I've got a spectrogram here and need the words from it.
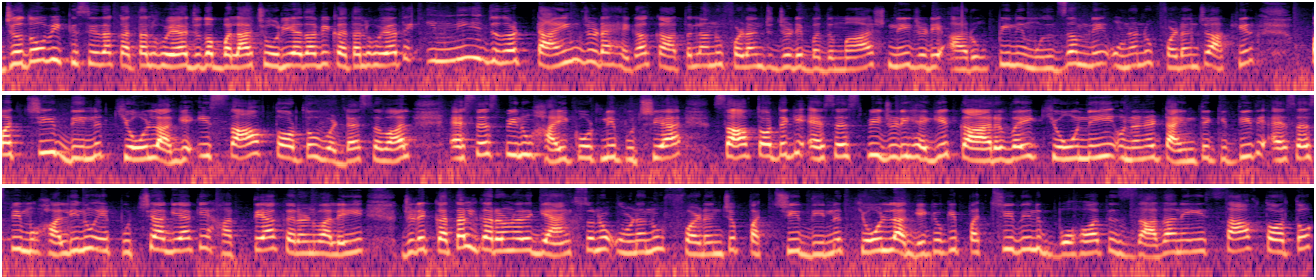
ਜਦੋਂ ਵੀ ਕਿਸੇ ਦਾ ਕਤਲ ਹੋਇਆ, ਜਦੋਂ ਬਲਾਚੋਰੀਆ ਦਾ ਵੀ ਕਤਲ ਹੋਇਆ, ਤੇ ਇੰਨੀ ਜਦੋਂ ਟਾਈਮ ਜਿਹੜਾ ਹੈਗਾ ਕਾਤਲਾਂ ਨੂੰ ਫੜਨ 'ਚ, ਜਿਹੜੇ ਬਦਮਾਸ਼ ਨੇ, ਜਿਹੜੇ ਆਰੋਪੀ ਨੇ, ਮੁਲਜ਼ਮ ਨੇ, ਉਹਨਾਂ ਨੂੰ ਫੜਨ 'ਚ ਆਖਿਰ 25 ਦਿਨ ਕਿਉਂ ਲੱਗੇ? ਇਹ ਸਾਫ਼ ਤੌਰ ਤੋਂ ਵੱਡਾ ਸਵਾਲ ਐਸਐਸਪੀ ਨੂੰ ਹਾਈ ਕੋਰਟ ਨੇ ਪੁੱਛਿਆ ਸਾਫ਼ ਤੌਰ ਤੇ ਕਿ ਐਸਐਸਪੀ ਜਿਹੜੀ ਹੈਗੀ ਹੈ, ਕਾਰਵਾਈ ਕਿਉਂ ਨਹੀਂ ਉਹਨਾਂ ਨੇ ਟਾਈਮ ਤੇ ਕੀਤੀ, ਤੇ ਐਸਐਸਪੀ ਮੋਹਾਲੀ ਨੂੰ ਇਹ ਪੁੱਛਿਆ ਗਿਆ ਕਿ ਹੱਤਿਆ ਕਰਨ ਵਾਲੇ ਜਿਹੜੇ ਕਤਲ ਕਰਨ ਵਾਲੇ ਗੈਂਗ ਗੈਂਗਸਟਰ ਨੇ, ਉਹਨਾਂ ਨੂੰ ਫੜਨ 'ਚ 25 ਦਿਨ ਕਿਉਂ ਲੱਗੇ ਕਿਉਂਕਿ 25 ਦਿਨ ਬਹੁਤ ਜ਼ਿਆਦਾ ਨੇ। ਇਹ ਸਾਫ਼ ਤੌਰ ਤੋਂ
